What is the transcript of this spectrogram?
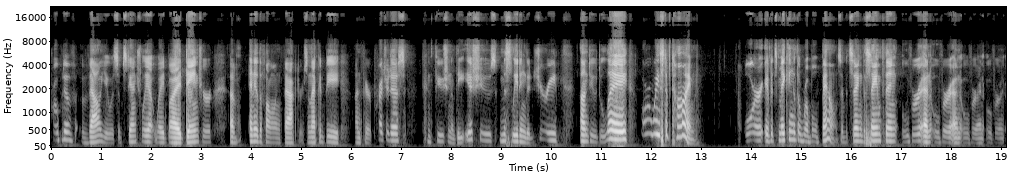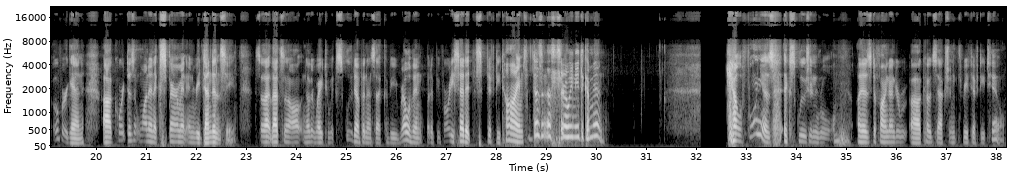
probative value is substantially outweighed by a danger of any of the following factors. And that could be unfair prejudice, confusion of the issues, misleading the jury, undue delay, or a waste of time or if it's making the rubble bounce, if it's saying the same thing over and over and over and over and over again, uh, court doesn't want an experiment in redundancy. So that, that's an, another way to exclude evidence that could be relevant, but if you've already said it 50 times, it doesn't necessarily need to come in. California's exclusion rule is defined under uh, Code Section 352.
